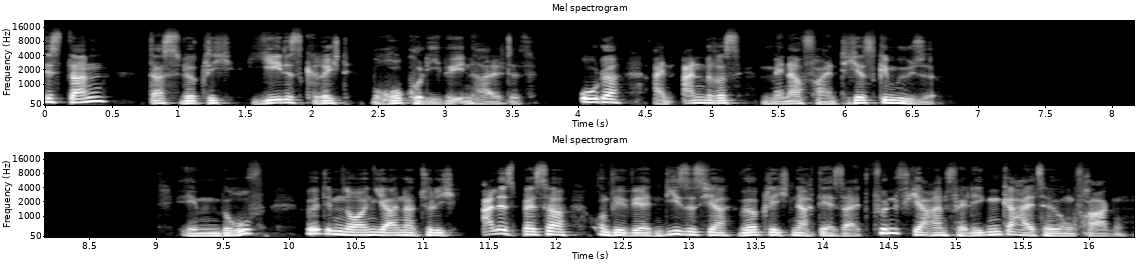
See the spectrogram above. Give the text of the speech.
ist dann, dass wirklich jedes Gericht Brokkoli beinhaltet oder ein anderes männerfeindliches Gemüse. Im Beruf wird im neuen Jahr natürlich alles besser und wir werden dieses Jahr wirklich nach der seit fünf Jahren fälligen Gehaltserhöhung fragen.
